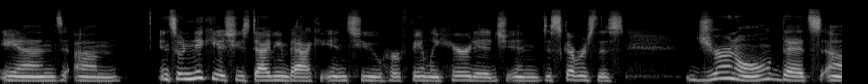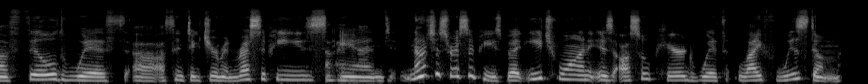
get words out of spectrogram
and um, and so nikki as she's diving back into her family heritage and discovers this journal that's uh, filled with uh, authentic German recipes okay. and not just recipes, but each one is also paired with life wisdom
